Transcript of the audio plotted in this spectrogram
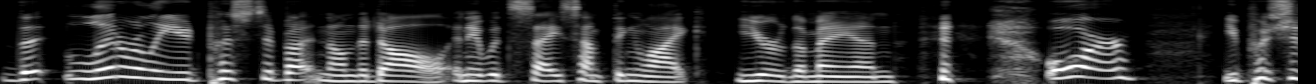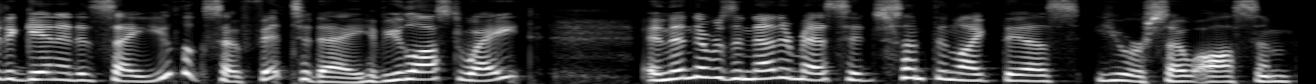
the literally you'd push the button on the doll and it would say something like, You're the man. or you push it again and it'd say, You look so fit today. Have you lost weight? And then there was another message, something like this You are so awesome.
